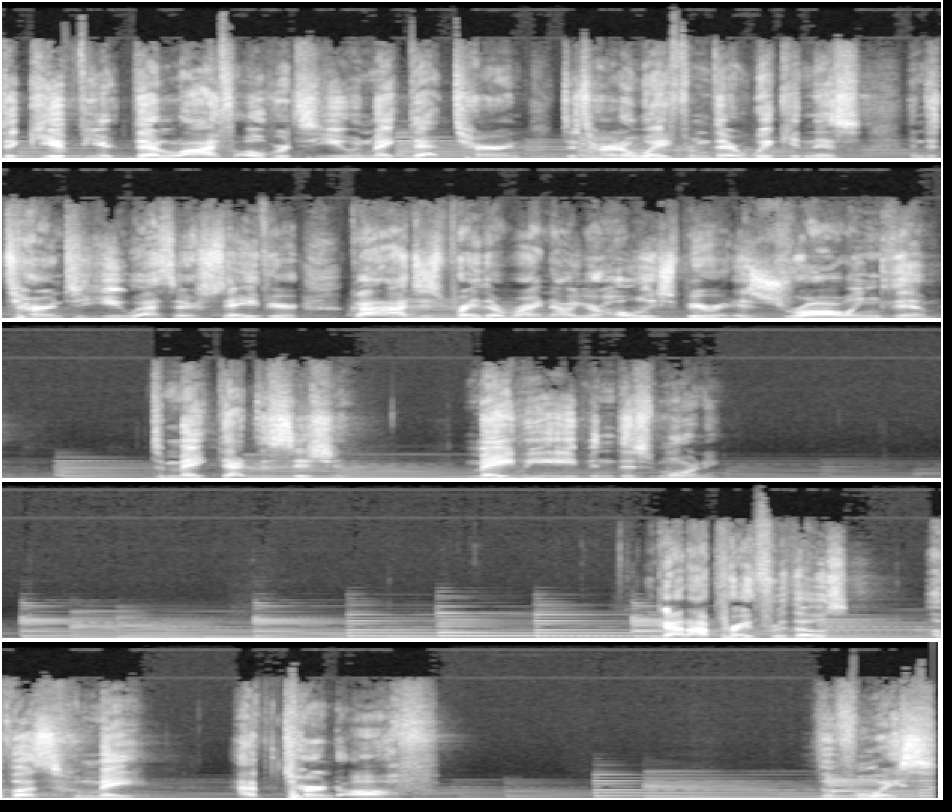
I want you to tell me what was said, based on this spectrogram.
to give your, their life over to you and make that turn, to turn away from their wickedness and to turn to you as their Savior. God, I just pray that right now your Holy Spirit is drawing them to make that decision, maybe even this morning. And God, I pray for those of us who may have turned off the voice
